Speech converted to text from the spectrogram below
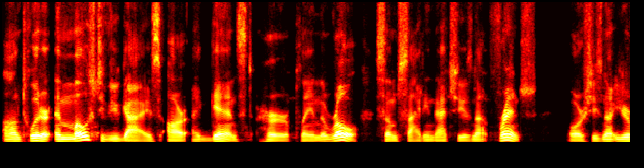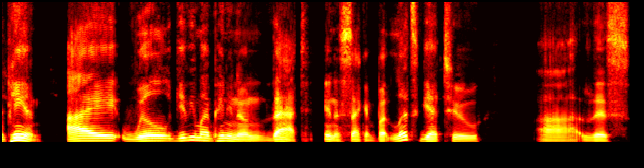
on Twitter, and most of you guys are against her playing the role, some citing that she is not French or she's not European. I will give you my opinion on that in a second, but let's get to uh, this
